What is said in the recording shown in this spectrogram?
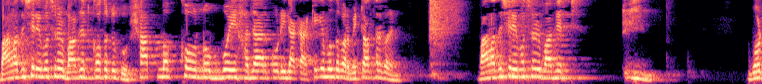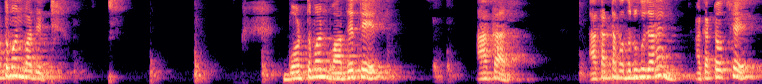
বাংলাদেশের এবছরের বাজেট কতটুকু? সাত লক্ষ নব্বই হাজার কোটি টাকা। কে কে বলতে পারবে? একটু আনসার করেন। বাংলাদেশের এবছরের বাজেট, বর্তমান বাজেট, বর্তমান বাজেটের আকার। আকারটা কতটুকু জানেন? আকারটা হচ্ছে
